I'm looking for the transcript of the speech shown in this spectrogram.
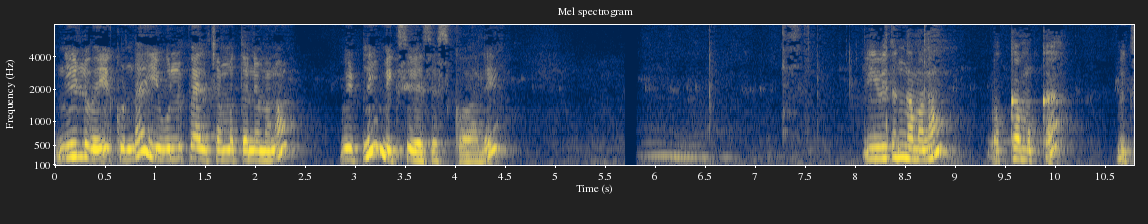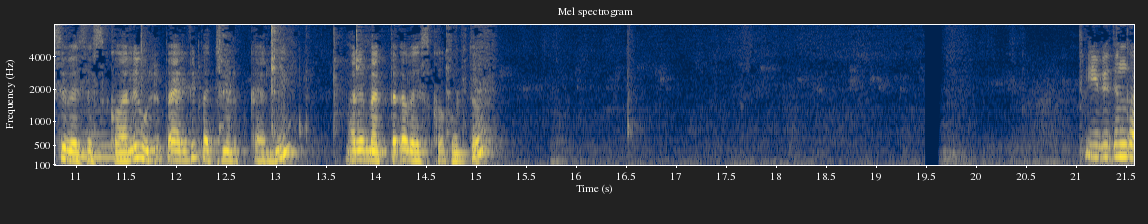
నీళ్ళు వేయకుండా ఈ ఉల్లిపాయల చెమ్మతోనే మనం వీటిని మిక్సీ వేసేసుకోవాలి. ఈ విధంగా మనం ఒక్క ముక్క మిక్సీ వేసేసుకోవాలి ఉల్లిపాయలని పచ్చిమిరపకాయలని మరి మెత్తగా వేసుకోకూడదు. ఈ విధంగా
